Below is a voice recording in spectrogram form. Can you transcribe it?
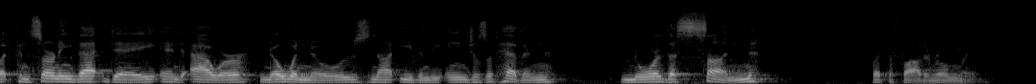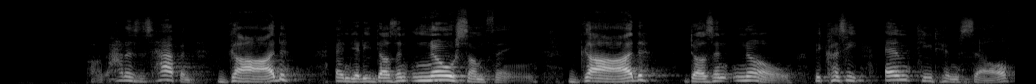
But concerning that day and hour, no one knows, not even the angels of heaven, nor the Son, but the Father only. How does this happen? God, and yet he doesn't know something. God doesn't know because he emptied himself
